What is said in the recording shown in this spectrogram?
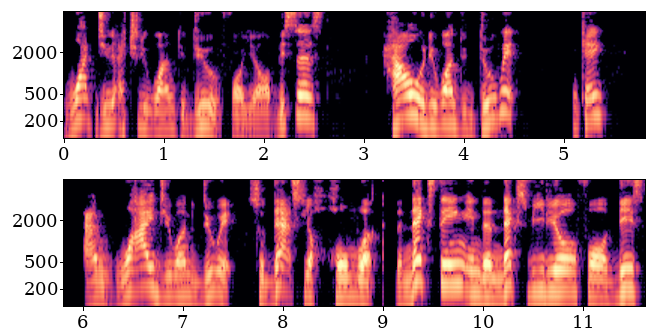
what do you actually want to do for your business, how would you want to do it, okay? And why do you want to do it? So that's your homework. The next thing in the next video for this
